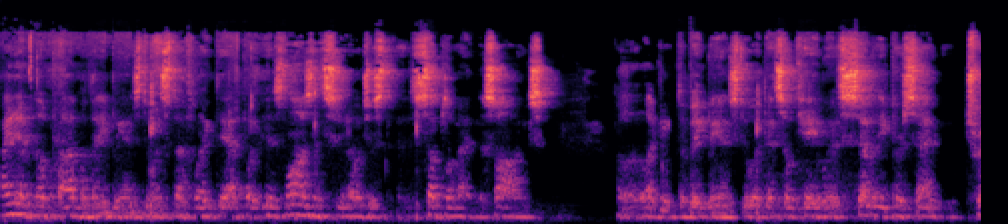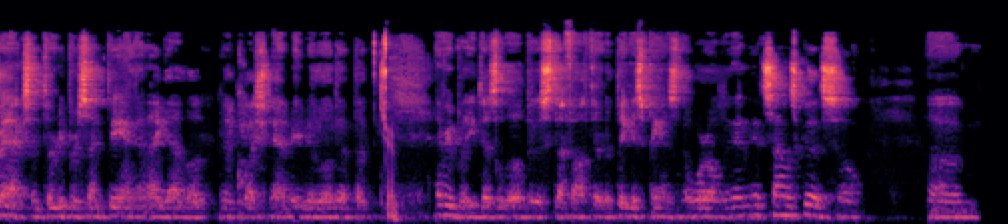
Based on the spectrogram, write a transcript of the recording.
I have no problem with any bands doing stuff like that, but as long as it's you know just supplementing the songs, uh, like the big bands do it, that's okay. But it's seventy percent tracks and thirty percent band, and I got a little I question that maybe a little bit, but sure. everybody does a little bit of stuff out there. The biggest bands in the world, and it sounds good. So. Um,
